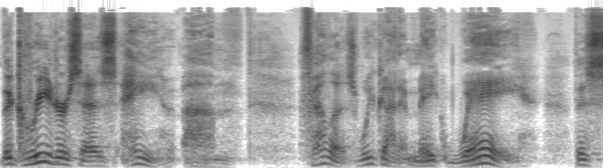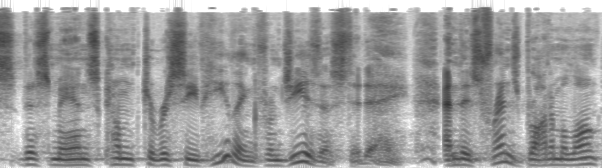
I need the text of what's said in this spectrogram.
the greeter says, Hey, um, fellas, we've got to make way. This, this man's come to receive healing from Jesus today. And his friends brought him along.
